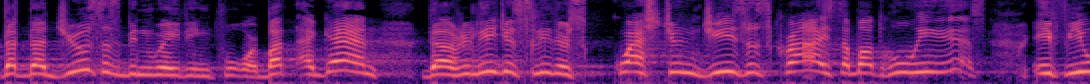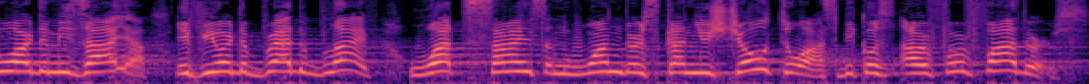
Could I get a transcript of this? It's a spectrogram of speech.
that the Jews has been waiting for. But again, the religious leaders questioned Jesus Christ about who he is. If you are the Messiah, if you are the bread of life, what signs and wonders can you show to us? Because our forefathers,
